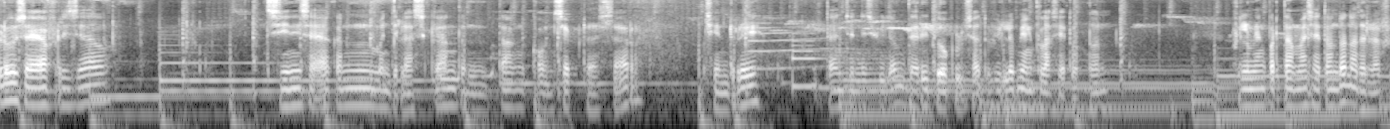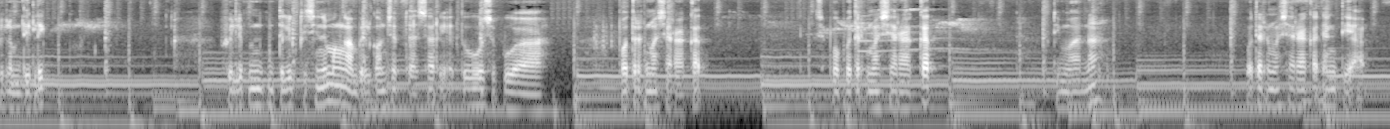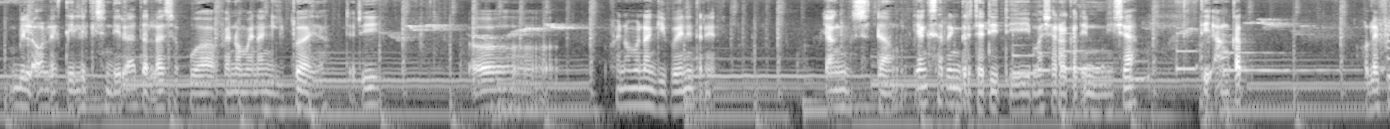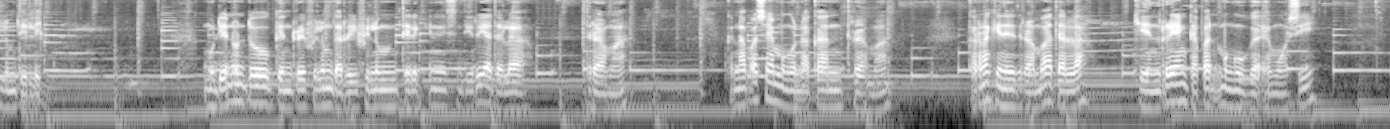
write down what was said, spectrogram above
Halo, saya Frizal. Di sini saya akan menjelaskan tentang konsep dasar, genre, dan jenis film dari 21 film yang telah saya tonton. Film yang pertama saya tonton adalah film Tilik. Film Tilik di sini mengambil konsep dasar yaitu sebuah potret masyarakat. Sebuah potret masyarakat di mana potret masyarakat yang diambil oleh Tilik sendiri adalah sebuah fenomena giba ya. Jadi uh, fenomena giba ini ternyata yang sedang yang sering terjadi di masyarakat Indonesia diangkat oleh film Tilik. Kemudian untuk genre film dari film Tilik ini sendiri adalah drama. Kenapa saya menggunakan drama? Karena genre drama adalah genre yang dapat menggugah emosi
